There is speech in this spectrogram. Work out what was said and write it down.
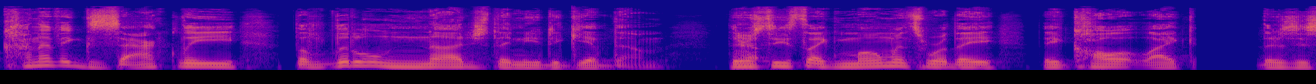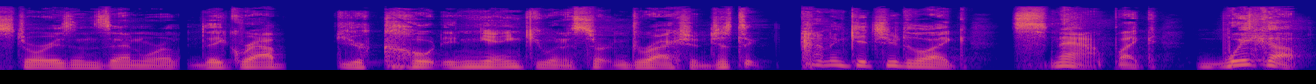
kind of exactly the little nudge they need to give them. There's Yep. these like moments where they they call it like there's these stories in Zen where they grab your coat and yank you in a certain direction just to kind of get you to like snap, like wake up.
